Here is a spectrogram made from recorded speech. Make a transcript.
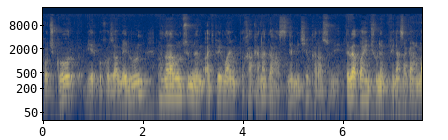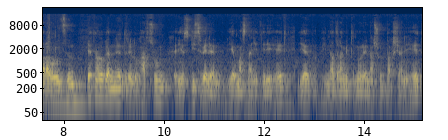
խոչկոր, երկու խոզամելուն, հնարավորություն ունեմ այդ ֆերմայում գահականակը հասցնել մինչև 40-ի։ Տվյալ պահին ունեմ ֆինանսական հնարավորություն տեխնոլոգիան ներդրելու հարցում ես սկիզբել եմ եւ մասնագետների հետ եւ հիմնադրամի տնօրեն Աշոտ Բախշյանի հետ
